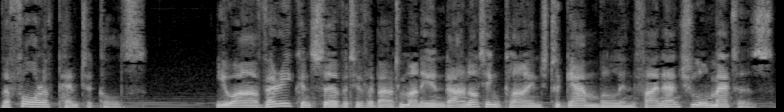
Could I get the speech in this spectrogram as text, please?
the Four of Pentacles. You are very conservative about money and are not inclined to gamble in financial matters.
